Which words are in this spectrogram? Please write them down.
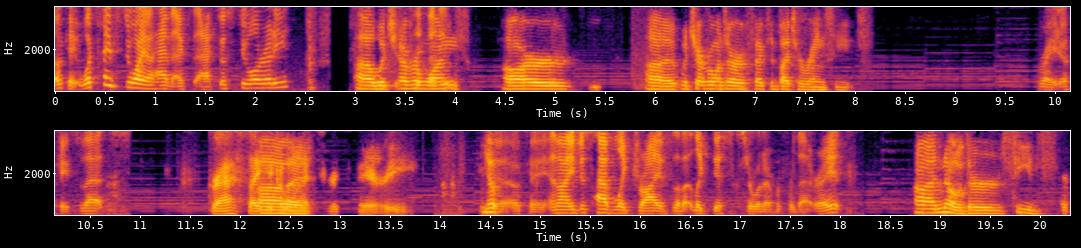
Okay, what types do I have ac- access to already? Uh, whichever If any. ones are uh, whichever ones are affected by terrain seeds. Right. Okay, so that's Grass, psychic, Uh, electric, fairy. Yep. yeah. Okay, and I just have like drives that I, like discs or whatever for that, right? Uh, no, they're seeds. Or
